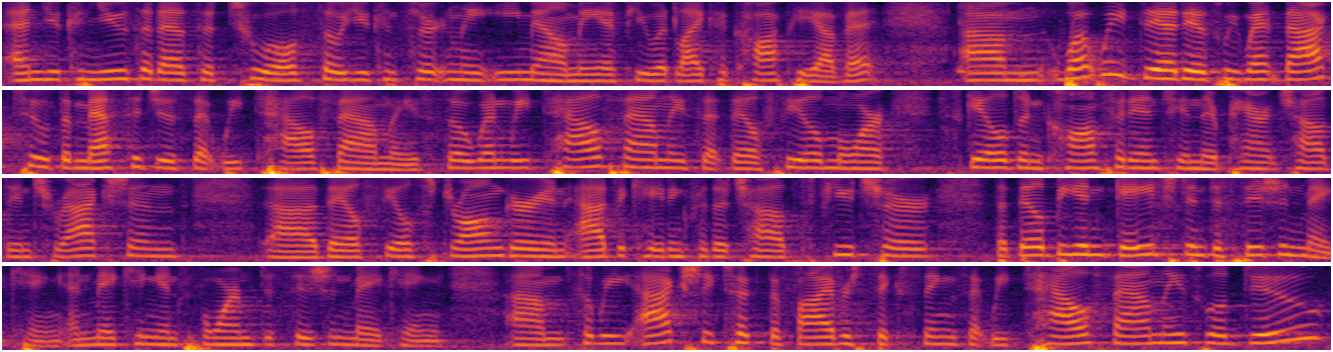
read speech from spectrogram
and you can use it as a tool, so you can certainly email me if you would like a copy of it. Um, what we did is we went back to the messages that we tell families. So when we tell families that they'll feel more skilled and confident in their parent-child interactions, uh, they'll feel stronger in advocating for their child's future, that they'll be engaged in decision-making and making informed decision-making. Um, so we actually took the five or six things that we tell families will do,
